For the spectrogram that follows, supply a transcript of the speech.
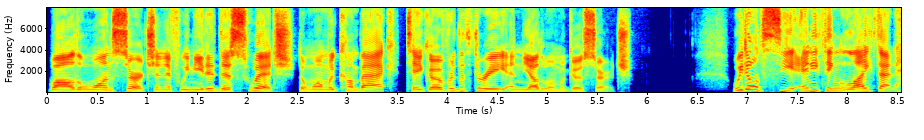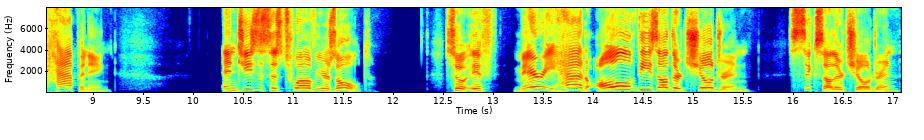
while the one searched. And if we needed to switch, the one would come back, take over the three, and the other one would go search. We don't see anything like that happening. And Jesus is 12 years old. So if Mary had all of these other children six other children,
